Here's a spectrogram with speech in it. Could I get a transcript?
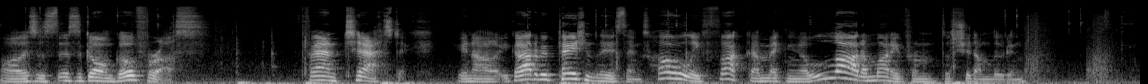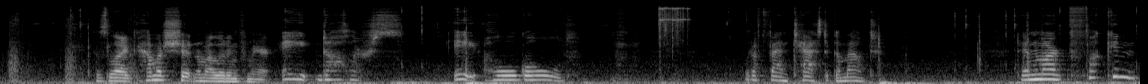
Oh, this is this is going good for us. Fantastic. You know, you gotta be patient with these things. Holy fuck, I'm making a lot of money from the shit I'm looting. It's like, how much shit am I looting from here? Eight dollars. Eight whole gold. what a fantastic amount. Denmark, fucking...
